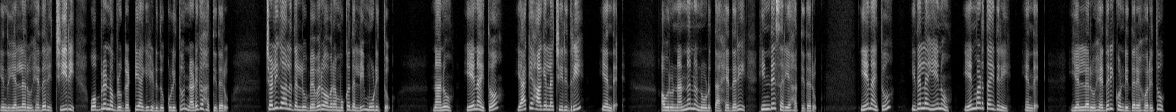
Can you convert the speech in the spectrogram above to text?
ಎಂದು ಎಲ್ಲರೂ ಹೆದರಿ ಚೀರಿ ಒಬ್ರನ್ನೊಬ್ರು ಗಟ್ಟಿಯಾಗಿ ಹಿಡಿದು ಕುಳಿತು ನಡಗ ಹತ್ತಿದರು. ಚಳಿಗಾಲದಲ್ಲೂ ಬೆವರು ಅವರ ಮುಖದಲ್ಲಿ ಮೂಡಿತ್ತು. ನಾನು ಏನಾಯ್ತೋ? ಯಾಕೆ ಹಾಗೆಲ್ಲ ಚೀರಿದ್ರಿ? ಎಂದೆ. ಅವರು ನನ್ನನ್ನು ನೋಡುತ್ತಾ ಹೆದರಿ ಹಿಂದೆ ಸರಿಯ ಹತ್ತಿದರು. ಏನಾಯ್ತು? ಇದೆಲ್ಲ ಏನು? ಏನ್ಮಾಡ್ತಾ ಇದ್ದೀರಿ? ಎಂದೆ. ಎಲ್ಲರೂ ಹೆದರಿಕೊಂಡಿದ್ದರೆ ಹೊರತು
